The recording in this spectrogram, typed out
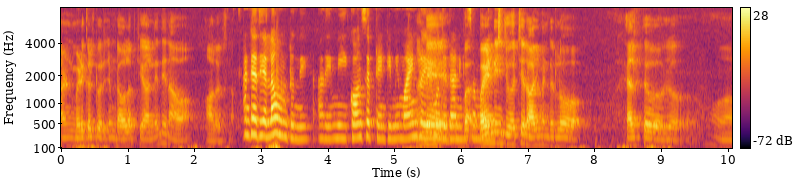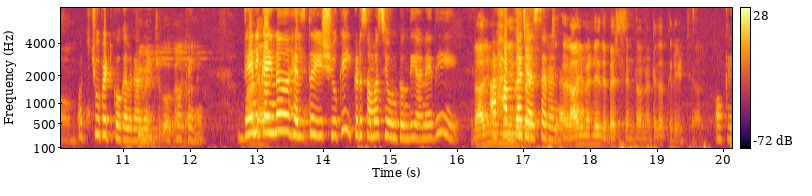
and medical tourism develop చేయాలనేది నా ఆలోచన. అంటే అది ఎలా ఉంటుంది? అది మీ కాన్సెప్ట్ ఏంటి? మీ మైండ్ బయట నుంచి వచ్చి రాజమండ్రిలో హెల్త్ చూపెట్టుకోగలగాలి. చూపించుకోగలగాలి. దేనికైనా హెల్త్ ఇష్యూకి ఇక్కడ సమస్య ఉంటుంది అనేది హబ్గా చేస్తారన్నారు. రాజమండ్రి ది బెస్ట్ సెంటర్ అన్నట్టుగా క్రియేట్ చేయాలి. Okay.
